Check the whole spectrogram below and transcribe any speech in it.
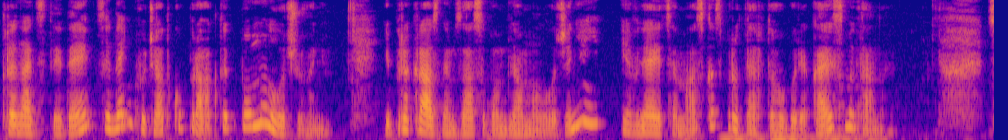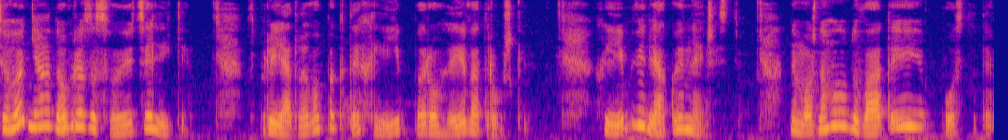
13-й день це день початку практик по омолоджуванню, і прекрасним засобом для омолодження є маска з протертого буряка і сметаною. Цього дня добре засвоюються ліки, сприятливо пекти хліб, пироги, ватрушки. Хліб відлякує нечисть. Не можна голодувати і постити,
